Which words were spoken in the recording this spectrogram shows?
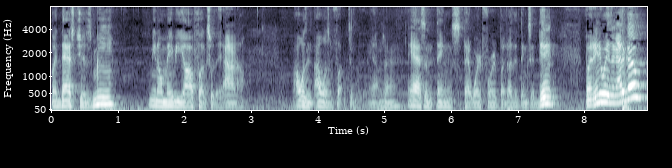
But that's just me. You know, maybe y'all fucks with it. I don't know. I wasn't I wasn't fucked with it. You know what I'm saying? It has some things that worked for it, but other things that didn't. But anyways, I gotta go.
